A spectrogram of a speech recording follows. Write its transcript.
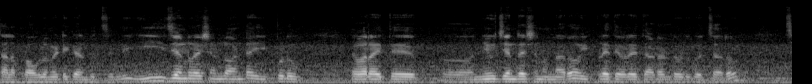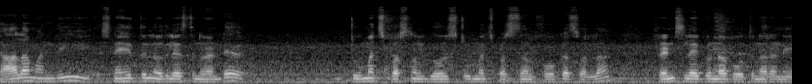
చాలా ప్రాబ్లమేటిక్గా అనిపించింది. ఈ జనరేషన్లో అంటే ఇప్పుడు ఎవరైతే uh, న్యూ జనరేషన్ ఉన్నారో ఇప్పుడైతే ఎవరైతే అడల్ట్హుడ్కి వచ్చారో చాలామంది స్నేహితుల్ని వదిలేస్తున్నారు. అంటే too much personal goals too much personal focus వల్ల ఫ్రెండ్స్ లేకుండా పోతున్నారని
